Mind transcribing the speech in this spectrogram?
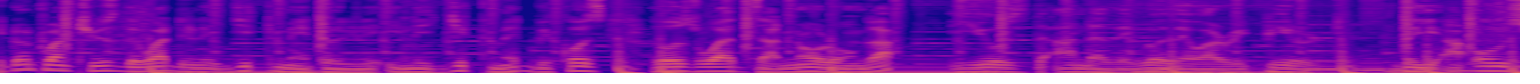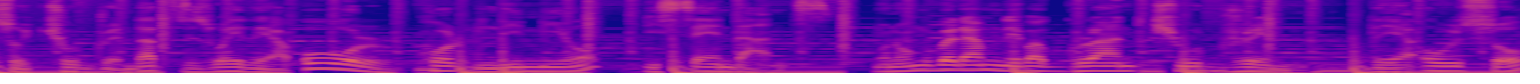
don't want to use the word legitimate or illegitimate because those words are no longer used under the law, they were repealed. They are also children. That is why they are all called lineal descendants. Muno muberamu ne ba grandchildren. They are also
